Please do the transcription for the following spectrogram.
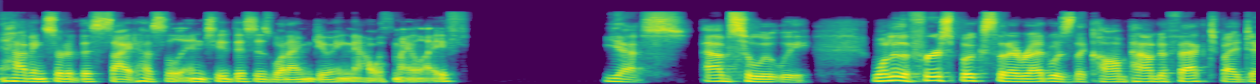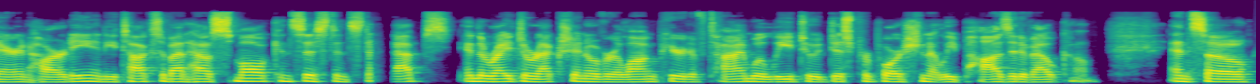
having sort of this side hustle into this is what I'm doing now with my life. Yes, absolutely. One of the first books that I read was The Compound Effect by Darren Hardy. And he talks about how small, consistent steps in the right direction over a long period of time will lead to a disproportionately positive outcome. And so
